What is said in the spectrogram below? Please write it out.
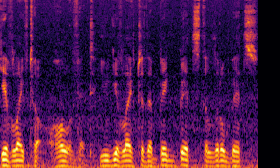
Give life to all of it. You give life to the big bits, the little bits,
